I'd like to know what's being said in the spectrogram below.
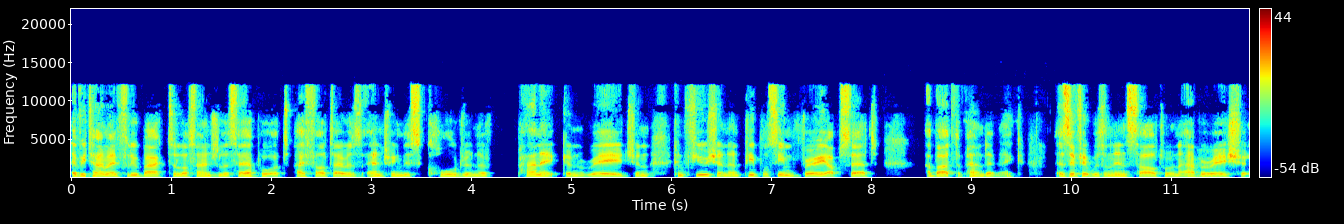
every time I flew back to Los Angeles airport, I felt I was entering this cauldron of panic and rage and confusion. And people seemed very upset about the pandemic as if it was an insult or an mm. aberration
